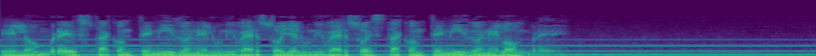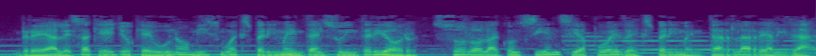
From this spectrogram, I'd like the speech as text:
El hombre está contenido en el universo y el universo está contenido en el hombre. Real es aquello que uno mismo experimenta en su interior, solo la conciencia puede experimentar la realidad.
